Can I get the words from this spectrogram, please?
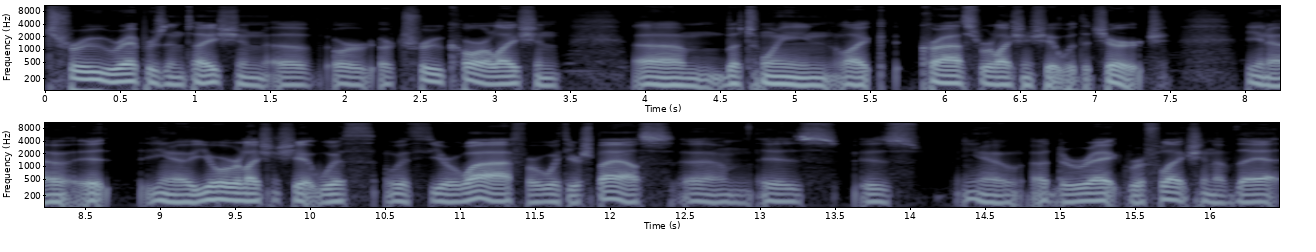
true representation of or, or true correlation um, between like Christ's relationship with the church. You know, it you know your relationship with with your wife or with your spouse um, is is you know a direct reflection of that,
